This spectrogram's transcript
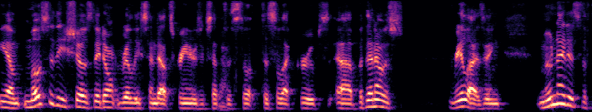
You know, most of these shows they don't really send out screeners except yeah. to to select groups. Uh, but then I was realizing Moon Knight is the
